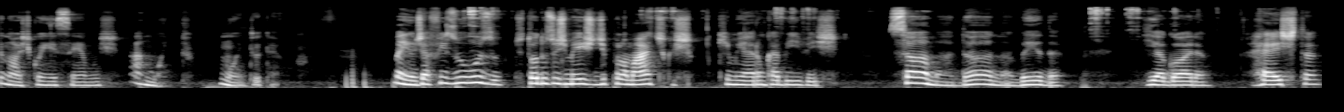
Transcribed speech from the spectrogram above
que nós conhecemos há muito, muito tempo. Bem, eu já fiz o uso de todos os meios diplomáticos que me eram cabíveis. Sama, Dana, Beda. E agora resta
